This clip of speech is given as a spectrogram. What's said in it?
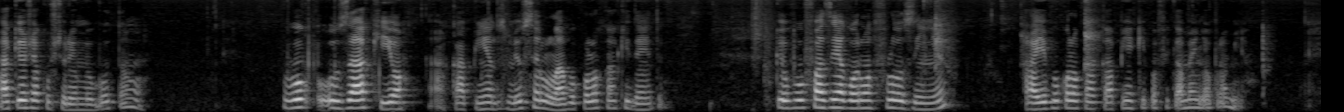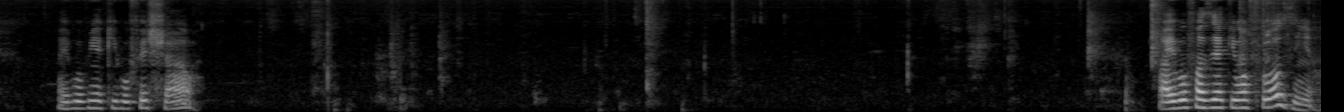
Aqui eu já costurei o meu botão, ó. Vou usar aqui, ó, a capinha do meu celular, vou colocar aqui dentro. Porque eu vou fazer agora uma florzinha. Aí eu vou colocar a capinha aqui para ficar melhor para mim, ó. Aí eu vou vir aqui, vou fechar, ó. Aí vou fazer aqui uma florzinha.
